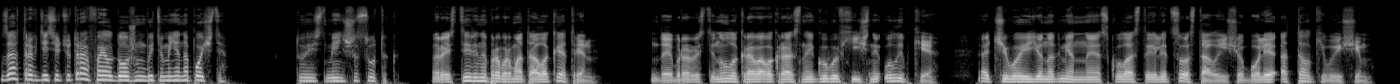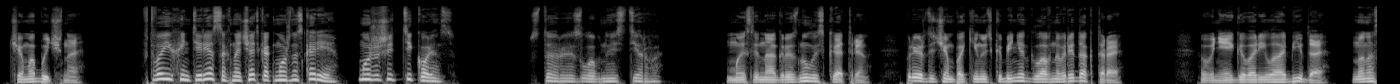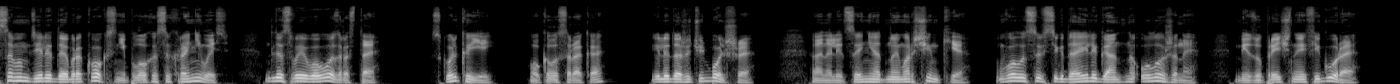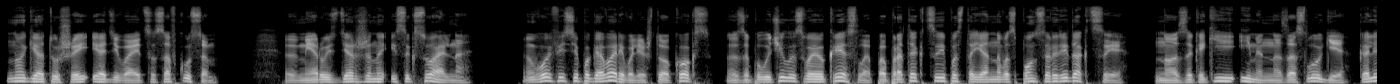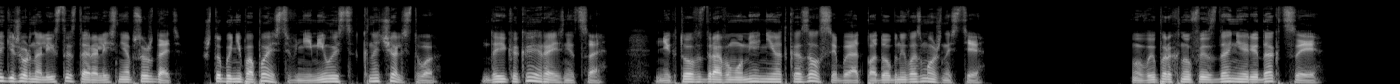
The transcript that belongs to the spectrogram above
«Завтра в 10 утра файл должен быть у меня на почте». «То есть меньше суток?» Растерянно пробормотала Кэтрин. Дебра растянула кроваво-красные губы в хищной улыбке, отчего ее надменное скуластое лицо стало еще более отталкивающим, чем обычно. «В твоих интересах начать как можно скорее. Можешь идти, Коллинз». Старая злобная стерва. Мысленно огрызнулась Кэтрин, прежде чем покинуть кабинет главного редактора. В ней говорила обида, но на самом деле Дебра Кокс неплохо сохранилась для своего возраста. Сколько ей? Около сорока? Или даже чуть больше? А на лице ни одной морщинки. Волосы всегда элегантно уложены. Безупречная фигура, ноги от ушей и одевается со вкусом. В меру сдержанно и сексуально, в офисе поговаривали, что Кокс заполучила свое кресло по протекции постоянного спонсора редакции. Но за какие именно заслуги коллеги-журналисты старались не обсуждать, чтобы не попасть в немилость к начальству. Да и какая разница? Никто в здравом уме не отказался бы от подобной возможности. Выпорхнув из здания редакции,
